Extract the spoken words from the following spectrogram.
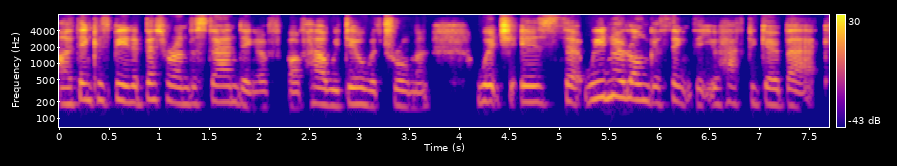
I think has been a better understanding of, of how we deal with trauma, which is that we no longer think that you have to go back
